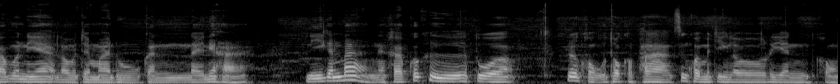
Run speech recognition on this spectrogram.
ครับวันนี้เราจะมาดูกันในเนื้อหานี้กันบ้างนะครับ ก็คือตัวเรื่องของอุทกภาค ซึ่งความเป็นจริงเราเรียนของ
